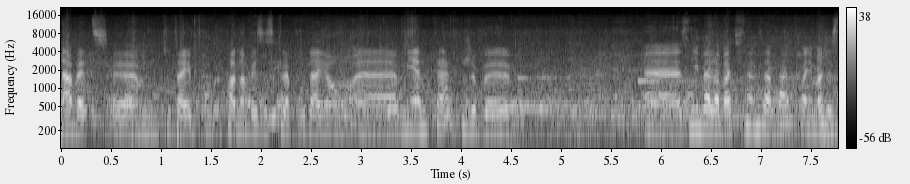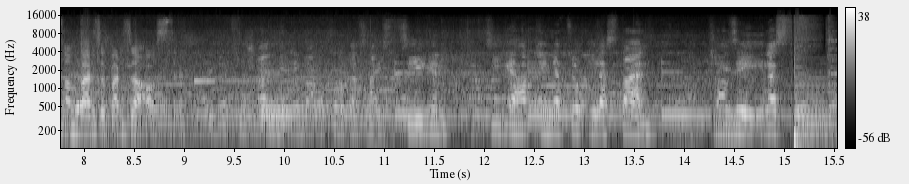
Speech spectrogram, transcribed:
Nawet tutaj panowie ze sklepu dają e, miętę, żeby e, zniwelować ten zapach, ponieważ jest on bardzo, bardzo ostry. Ziege hat einen Zug Elastan. Schauen Sie, Elastan.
